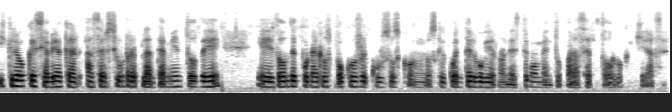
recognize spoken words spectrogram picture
y creo que sí habría que hacerse un replanteamiento de eh, dónde poner los pocos recursos con los que cuenta el gobierno en este momento para hacer todo lo que quiere hacer.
